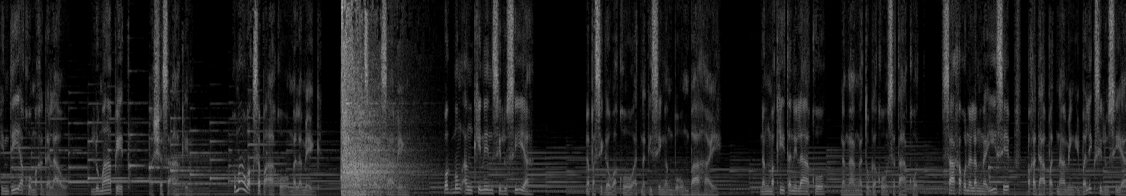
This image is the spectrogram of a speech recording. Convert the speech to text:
hindi ako makagalaw. Lumapit pa siya sa akin. Humawak sa paa ko malamig. At sabay sabing, Huwag mong angkinin si Lucia. Napasigaw ako at nagising ang buong bahay. Nang makita nila ako, nangangatog ako sa takot. Saka ko na lang naisip baka dapat naming ibalik si Lucia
